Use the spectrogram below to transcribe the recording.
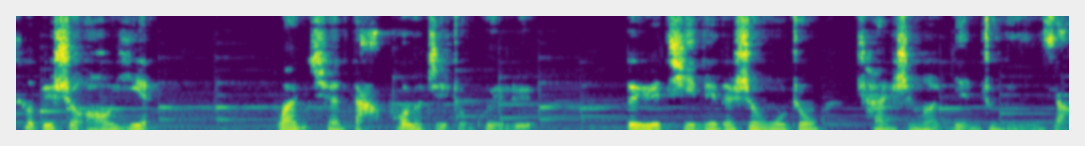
特别是熬夜，完全打破了这种规律，对于体内的生物钟产生了严重的影响。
